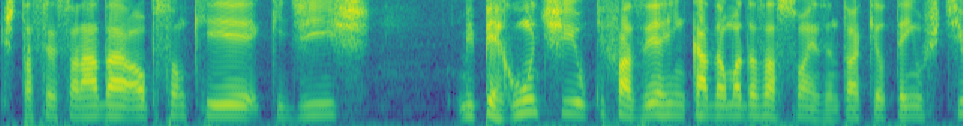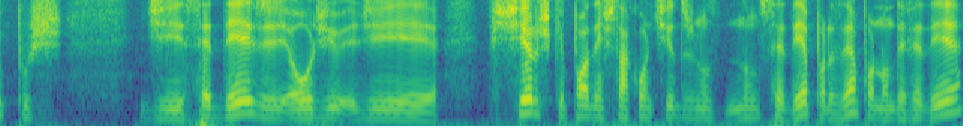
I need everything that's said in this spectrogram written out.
está selecionada a opção que, que diz me pergunte o que fazer em cada uma das ações. Então aqui eu tenho os tipos de CDs ou de, de ficheiros que podem estar contidos num, num, CD, por exemplo, ou num DVD,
